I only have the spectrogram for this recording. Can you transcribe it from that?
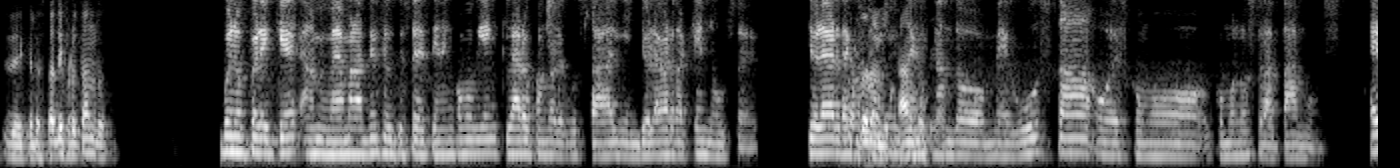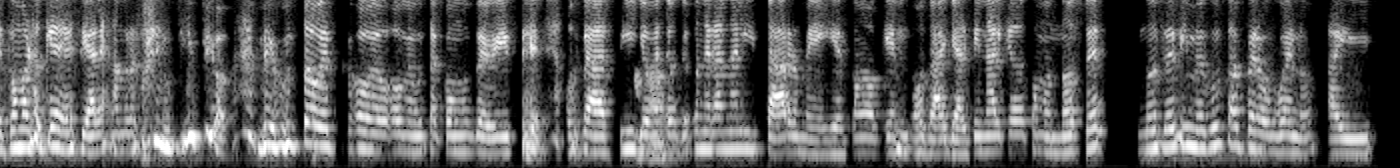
de que lo estás disfrutando. Bueno, pero es que a mí me llama la atención que ustedes tienen como bien claro cuando les gusta a alguien. Yo la verdad que no ustedes. Yo la verdad que Pero estoy pues. pensando, ¿me gusta o es como, como nos tratamos? Es como lo que decía Alejandro al principio, me gusta o, es, o, o me gusta cómo se viste. O sea, sí, yo me Ajá. tengo que poner a analizarme y es como que, o sea, ya al final quedo como, no sé, no sé si me gusta, pero bueno, ahí...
